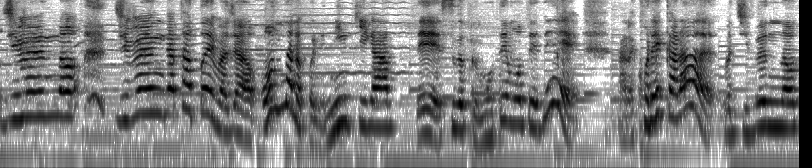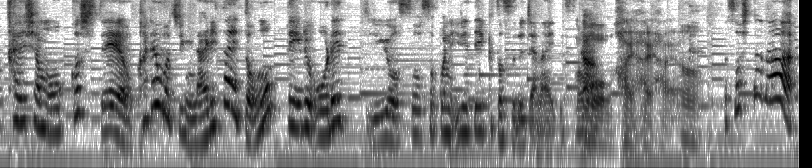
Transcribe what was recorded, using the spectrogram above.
自分の、自分が例えばじゃあ女の子に人気があって、すごくモテモテで、あのこれからまあ自分の会社も起こしてお金持ちになりたいと思っている俺っていう要素をそこに入れていくとするじゃないですか。はいはいはい。そしたら、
